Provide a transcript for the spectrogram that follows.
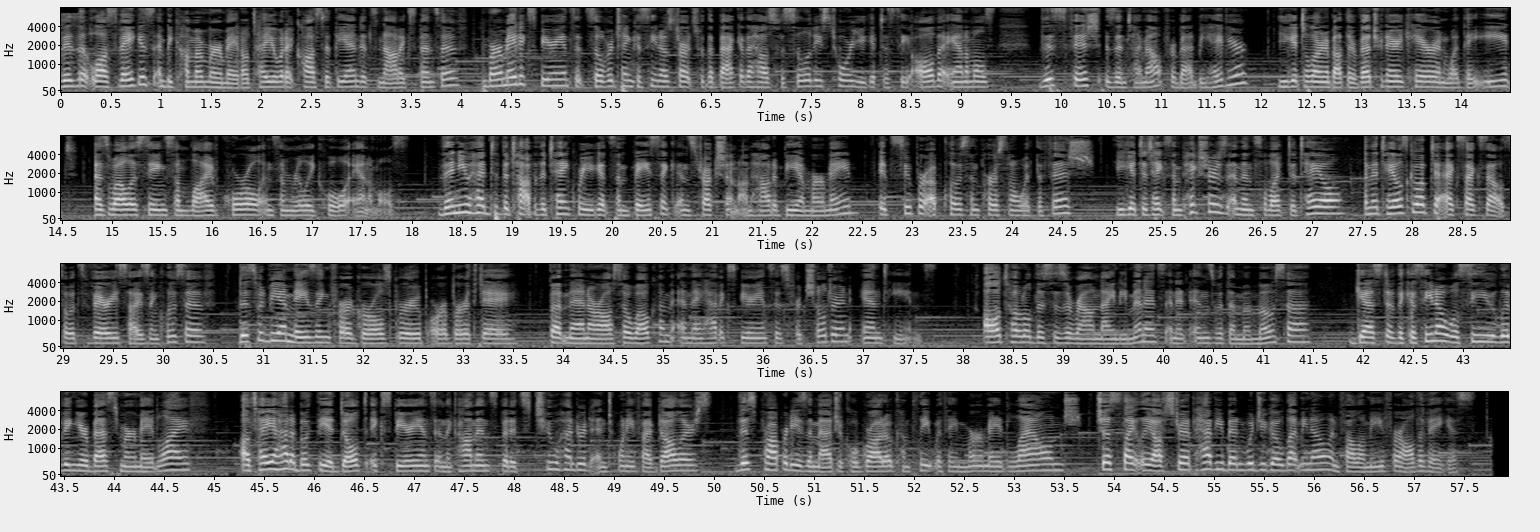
Visit Las Vegas and become a mermaid. I'll tell you what it costs at the end. It's not expensive. Mermaid experience at Silverton Casino starts with a back of the house facilities tour. You get to see all the animals. This fish is in timeout for bad behavior. You get to learn about their veterinary care and what they eat, as well as seeing some live coral and some really cool animals. Then you head to the top of the tank where you get some basic instruction on how to be a mermaid. It's super up close and personal with the fish. You get to take some pictures and then select a tail. And the tails go up to XXL, so it's very size inclusive. This would be amazing for a girls group or a birthday, but men are also welcome and they have experiences for children and teens. All total, this is around 90 minutes and it ends with a mimosa. Guest of the casino will see you living your best mermaid life. I'll tell you how to book the adult experience in the comments, but it's $225. This property is a magical grotto complete with a mermaid lounge. Just slightly off strip. Have you been? Would you go? Let me know and follow me for all the Vegas.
